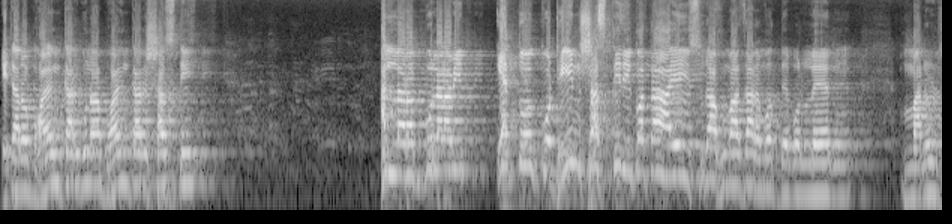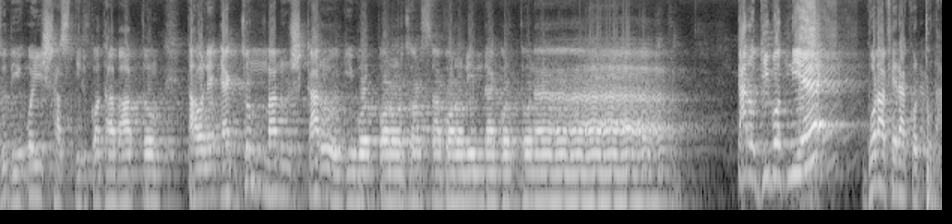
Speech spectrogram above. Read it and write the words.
এটারও ভয়ঙ্কর গুণা ভয়ঙ্কর শাস্তি। আল্লাহ রব্বুল আলামিন এত কঠিন শাস্তির কথা এই সূরা হুমাজার মধ্যে বললেন। মানুষ যদি ওই শাস্তির কথা ভাবত, তাহলে একজন মানুষ কারও গিবত পরচর্চা পরনিন্দা করত না। কারও গিবত নিয়ে ঘোরাফেরা করত না।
